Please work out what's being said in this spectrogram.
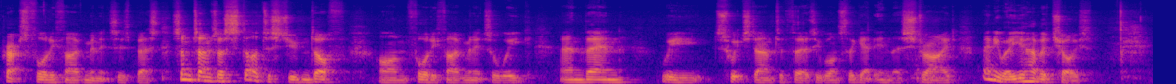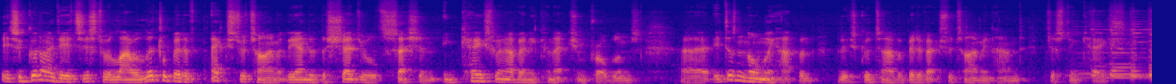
perhaps 45 minutes is best. Sometimes I start a student off on 45 minutes a week and then we switch down to 30 once they get in their stride. Anyway, you have a choice. It's a good idea just to allow a little bit of extra time at the end of the scheduled session in case we have any connection problems. Uh, it doesn't normally happen, but it's good to have a bit of extra time in hand just in case.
